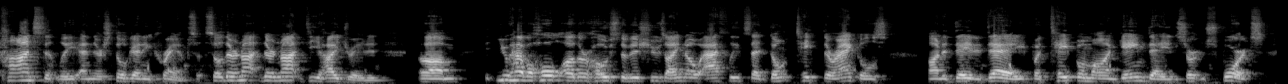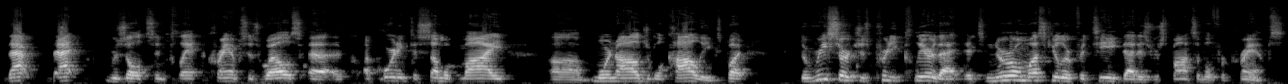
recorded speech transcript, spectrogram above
constantly and they're still getting cramps. So they're not they're not dehydrated. Um, you have a whole other host of issues. I know athletes that don't tape their ankles on a day to day, but tape them on game day in certain sports. That that results in cramps as well, uh, according to some of my uh, more knowledgeable colleagues. But the research is pretty clear that it's neuromuscular fatigue that is responsible for cramps.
